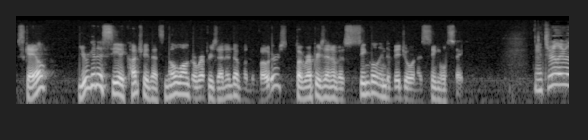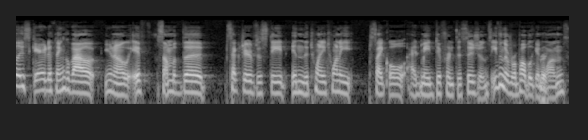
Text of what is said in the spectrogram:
scale, you're going to see a country that's no longer representative of the voters, but representative of a single individual in a single state. It's really, really scary to think about, you know, if some of the secretaries of state in the 2020 cycle had made different decisions, even the Republican right. ones,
